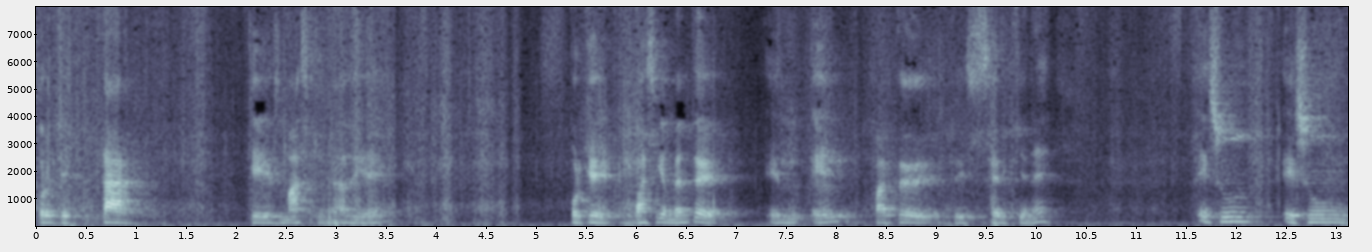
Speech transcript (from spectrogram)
proyectar que es más que nadie, porque básicamente él, parte de, ser quien es. Es un, es un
